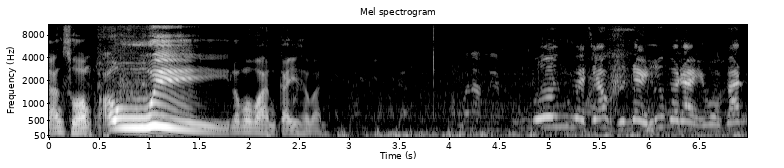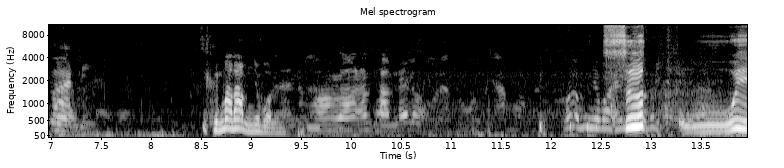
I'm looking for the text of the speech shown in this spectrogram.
ดังสองเอ้ยเรามาหวานไก่ซะบัดเบิ่งว่าเจ้าขึ้นได้หรือบ่ได้บ่การบ้านนี่สิขึ้นมาทำอยู่บ่เลยมองรอน้ำทำได้ลูกว่ามึงจะว่า สุดโอ้ย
